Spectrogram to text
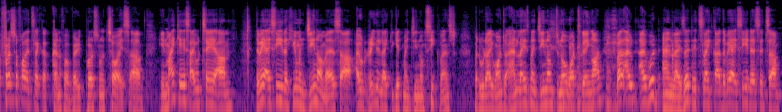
first of all, it's like a kind of a very personal choice. Um, in my case, I would say um, the way I see the human genome is, uh, I would really like to get my genome sequenced but would I want to analyze my genome to know what's going on? Well, I, I would analyze it. It's like uh, the way I see it is it's um,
